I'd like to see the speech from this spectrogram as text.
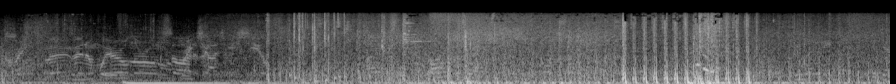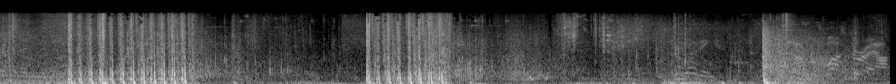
The ring's moving and we're on the wrong side. Recharge me shield. Reloading. I down an enemy. Reloading. Knuckle cluster out.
